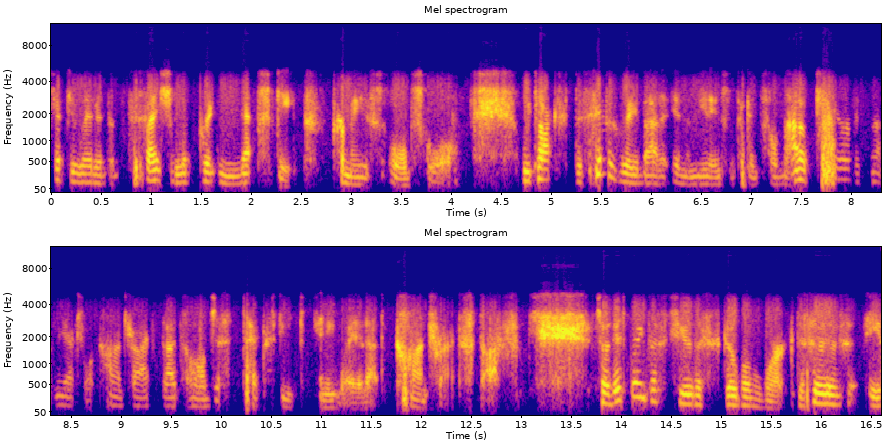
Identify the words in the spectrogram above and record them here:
stipulated that the site should look great in Netscape, Kermit's old school. We talked specifically about it in the meetings with the consultant. I don't care if it's not in the actual contract. That's all just tech speak anyway, that contract stuff. So this brings us to the scope of work. This is a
